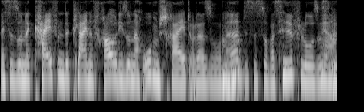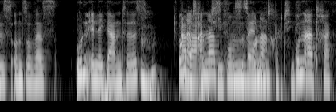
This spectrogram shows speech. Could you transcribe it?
weißt du, so eine keifende kleine Frau, die so nach oben schreit oder so, ne? Mhm. Das ist so was Hilfloses ja. ist und so was Unelegantes. Mhm. Aber andersrum, es ist wenn unattraktiv. Unattrakt,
